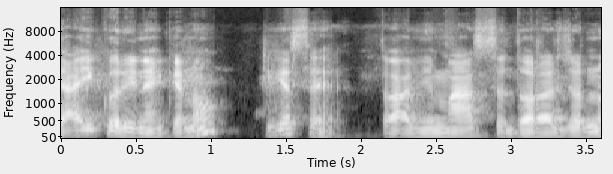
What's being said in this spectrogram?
যাই করি না কেন ঠিক আছে? তো আমি মাছ ধরার জন্য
